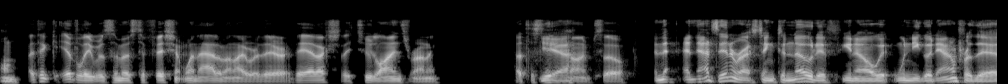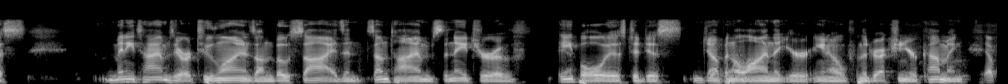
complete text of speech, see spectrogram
were long, I think Italy was the most efficient when Adam and I were there. They had actually two lines running at the same Yeah. time. So and th- and that's interesting to note. If you know when you go down for this, many times there are two lines on both sides, and sometimes the nature of Yeah. people is to just jump in the line that you're you know from the direction you're coming. Yep.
